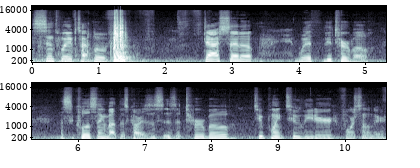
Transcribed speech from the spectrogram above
synthwave type of dash setup with the turbo. That's the coolest thing about this car is this is a turbo 2.2 liter four cylinder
